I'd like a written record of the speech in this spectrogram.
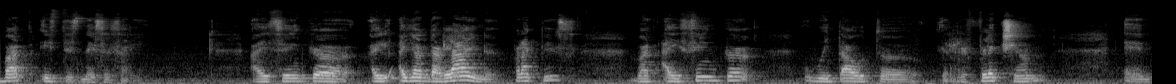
but it is necessary. I think I, I underline practice, but I think without uh, reflection and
